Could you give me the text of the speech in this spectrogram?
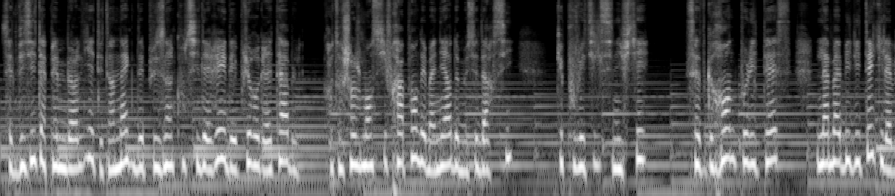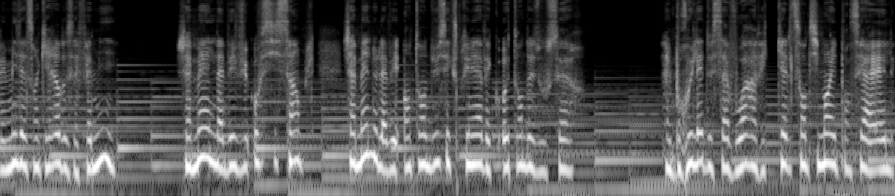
Cette visite à Pemberley était un acte des plus inconsidérés et des plus regrettables. Quant au changement si frappant des manières de M. Darcy, que pouvait-il signifier? Cette grande politesse, l'amabilité qu'il avait mise à s'enquérir de sa famille Jamais elle n'avait vu aussi simple, jamais elle ne l'avait entendu s'exprimer avec autant de douceur. Elle brûlait de savoir avec quel sentiment il pensait à elle,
